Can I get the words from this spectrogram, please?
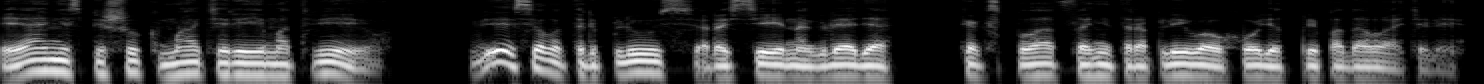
я не спешу к матери и Матвею. Весело треплюсь, рассеянно глядя, как с плаца неторопливо уходят преподаватели.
